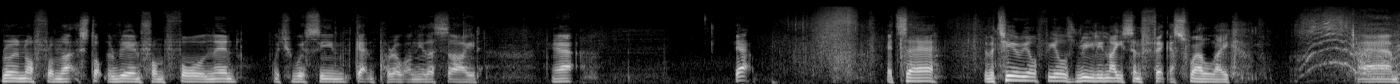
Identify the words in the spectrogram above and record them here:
running off from that, stop the rain from falling in, which we're seeing getting put out on the other side. Yeah, it's uh, the material feels really nice and thick as well like um,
